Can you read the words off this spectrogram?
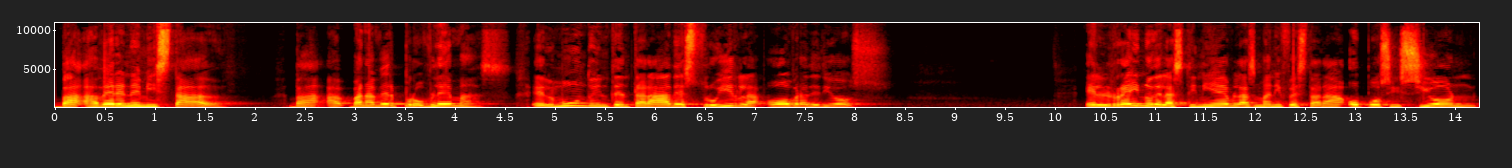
Va a haber enemistad. Va van a haber problemas. El mundo intentará destruir la obra de Dios. El reino de las tinieblas manifestará oposición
